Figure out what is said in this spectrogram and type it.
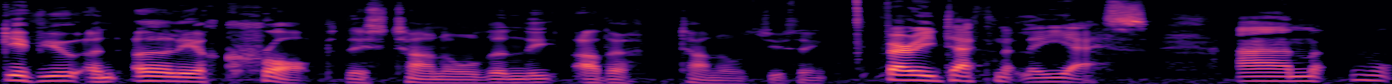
give you an earlier crop, this tunnel, than the other tunnels, do you think? Very definitely, yes. Um, w-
